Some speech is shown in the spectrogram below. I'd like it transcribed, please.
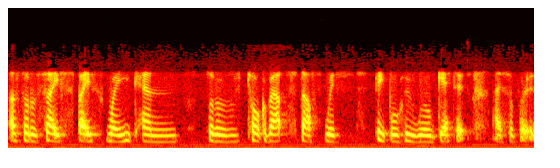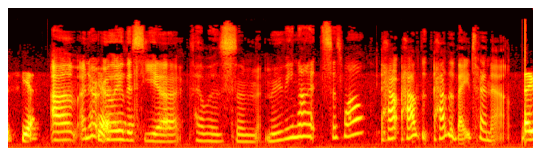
a sort of safe space where you can sort of talk about stuff with people who will get it, I suppose. Yeah. Um, I know yeah. earlier this year there was some movie nights as well. How how how did they turn out? They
